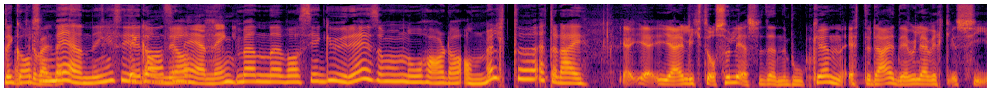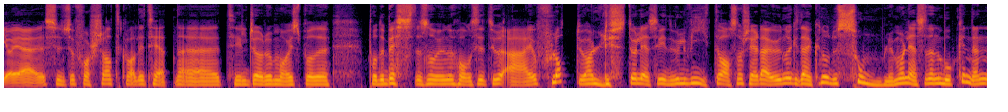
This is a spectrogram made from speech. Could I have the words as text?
Det ga så mening, sier Anja. mening. Men uh, hva sier Guri, som nå har da anmeldt uh, etter deg? Jeg, jeg, jeg, likte også å lese denne boken etter deg, det vil jeg virkelig si. Og jeg syns jo fortsatt kvalitetene til Jodo Moyes på det, på det beste som underholdningslitteratur er jo flott. Du har lyst til å lese videre, du vil vite hva som skjer. Det er jo, det er jo ikke noe du somler med å lese denne boken. Den,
